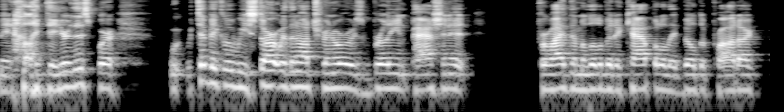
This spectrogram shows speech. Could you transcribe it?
may not like to hear this. Where we, typically we start with an entrepreneur who's brilliant, passionate, provide them a little bit of capital, they build a product,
